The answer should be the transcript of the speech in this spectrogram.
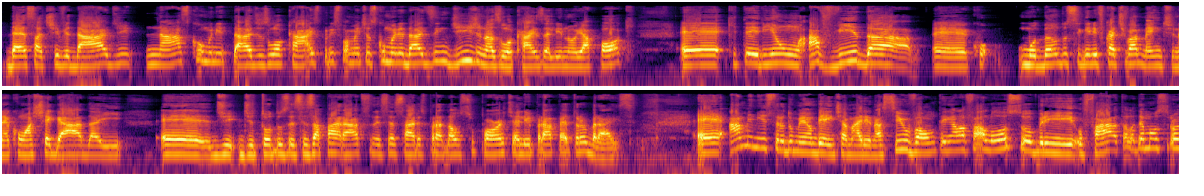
dessa atividade nas comunidades locais, principalmente as comunidades indígenas locais ali no Iapoque, é, que teriam a vida é, mudando significativamente né, com a chegada aí é, de, de todos esses aparatos necessários para dar o suporte ali para a Petrobras. É, a ministra do Meio Ambiente, a Marina Silva, ontem ela falou sobre o fato, ela demonstrou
